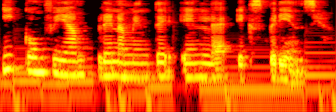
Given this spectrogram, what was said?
y confían plenamente en la experiencia.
